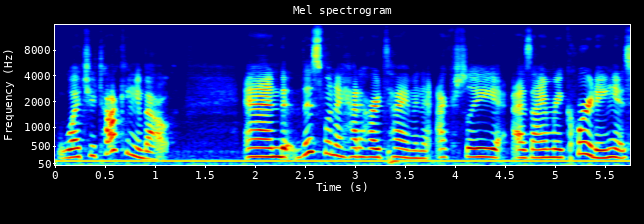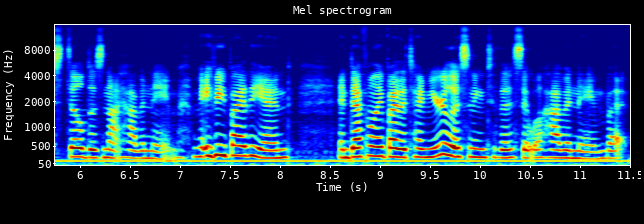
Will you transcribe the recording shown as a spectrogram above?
what you're talking about. And this one I had a hard time, and actually, as I'm recording, it still does not have a name. Maybe by the end, and definitely by the time you're listening to this, it will have a name. But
